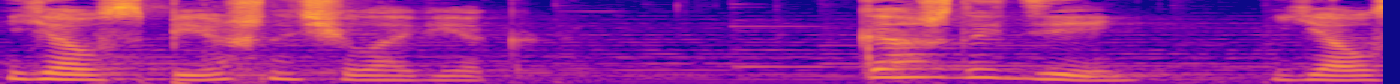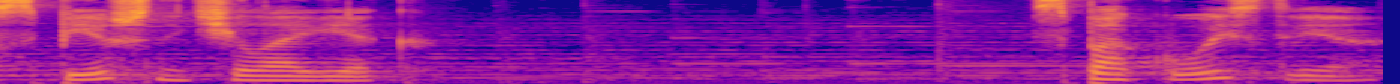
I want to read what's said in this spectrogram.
я успешный человек. Каждый день я успешный человек. Спокойствие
